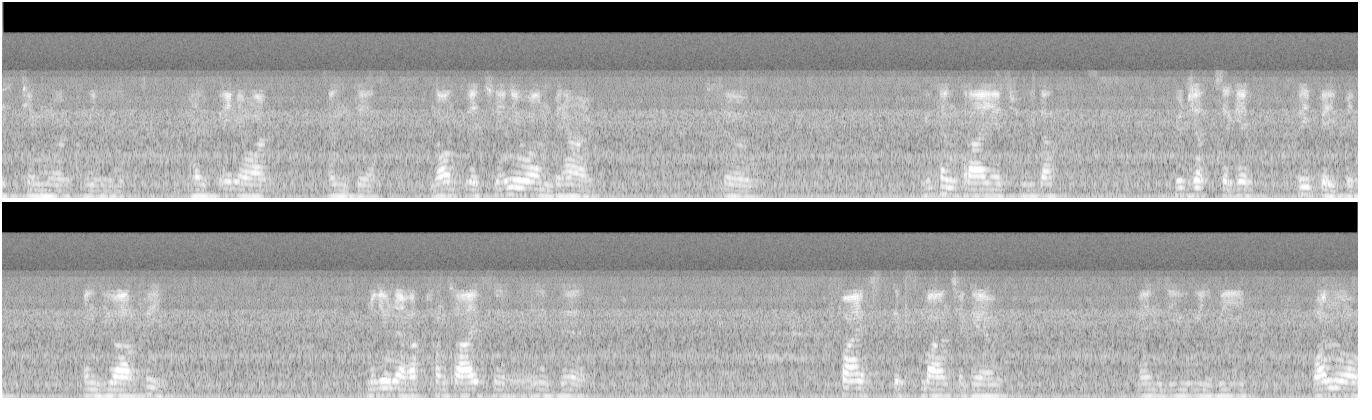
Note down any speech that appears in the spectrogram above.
this teamwork will help anyone and uh, don't let anyone behind. So you can try it with us. You just get free people and you are free. Millionaire App franchise uh, is uh, five, six months ago and you will be one of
